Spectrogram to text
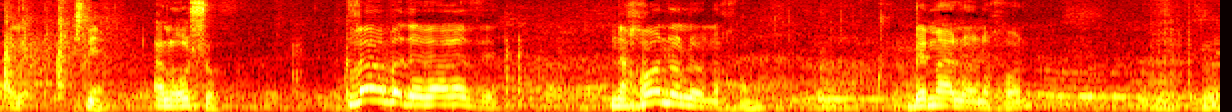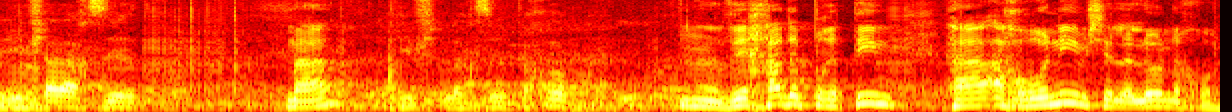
על... שנייה, על ראשו. כבר בדבר הזה. נכון או לא נכון? במה לא נכון? אי אפשר להחזיר את מה? אי אפשר להחזיר את החוק. אה, זה אחד הפרטים האחרונים של הלא נכון.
